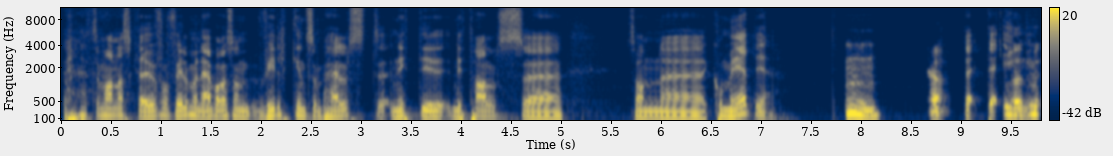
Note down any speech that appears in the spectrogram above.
som han har skrevet for filmen, er bare sånn hvilken som helst 90-talls sånn uh, komedie. Mm. Ja. Det, det er ingen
